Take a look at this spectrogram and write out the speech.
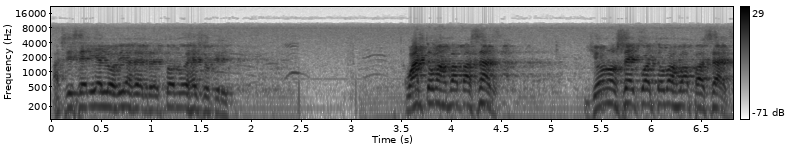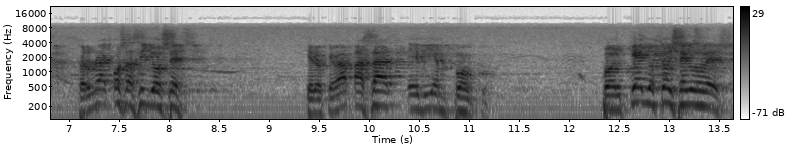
así serían los días del retorno de Jesucristo. ¿Cuánto más va a pasar? Yo no sé cuánto más va a pasar, pero una cosa sí yo sé, que lo que va a pasar es bien poco. ¿Por qué yo estoy seguro de eso?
